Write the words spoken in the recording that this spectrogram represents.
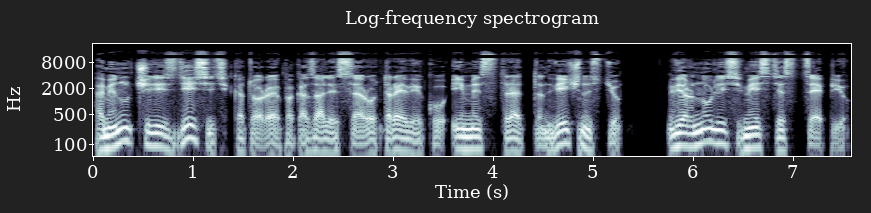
а минут через десять, которые показались сэру Тревику и мисс Треттон вечностью, вернулись вместе с цепью.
